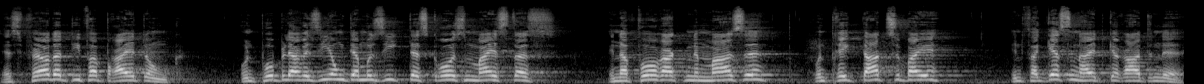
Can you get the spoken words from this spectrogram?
Es fördert die Verbreitung und Popularisierung der Musik des großen Meisters in hervorragendem Maße und trägt dazu bei, in Vergessenheit geratene,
